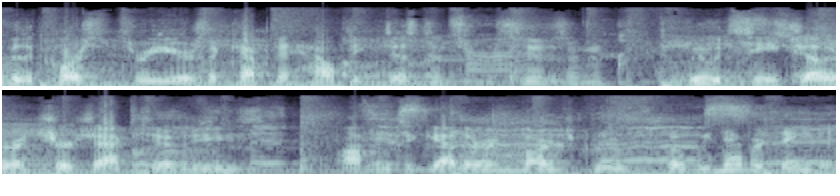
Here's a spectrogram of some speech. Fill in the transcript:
Over the course of three years, I kept a healthy distance from Susan. We would see each other at church activities, often together in large groups, but we never dated.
